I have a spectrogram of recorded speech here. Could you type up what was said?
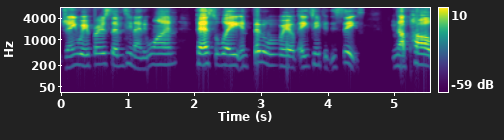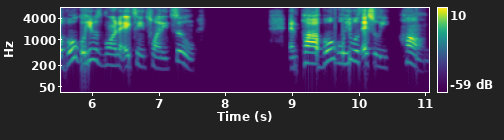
January 1st, 1791, passed away in February of 1856. Now, Paul Bogle, he was born in 1822. And Paul Bogle, he was actually hung.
